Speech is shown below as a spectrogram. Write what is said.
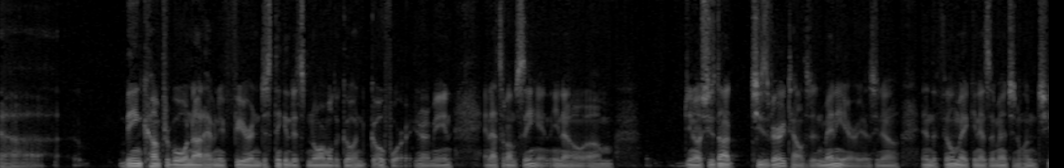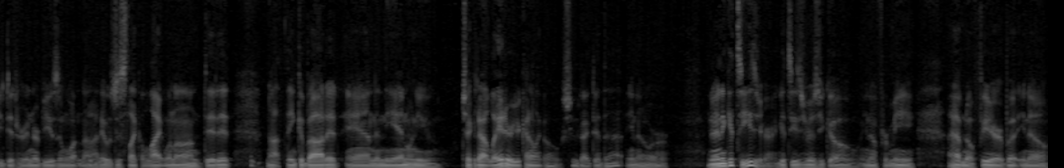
uh, being comfortable and not having any fear and just thinking it's normal to go and go for it. You know what I mean? And that's what I'm seeing. You know, um, you know, she's not. She's very talented in many areas. You know, in the filmmaking, as I mentioned when she did her interviews and whatnot, it was just like a light went on, did it, not think about it, and in the end, when you check it out later, you're kind of like, oh shoot, I did that, you know, or you know, and it gets easier. It gets easier as you go. You know, for me, I have no fear, but you know,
